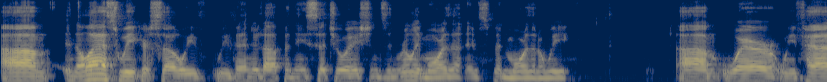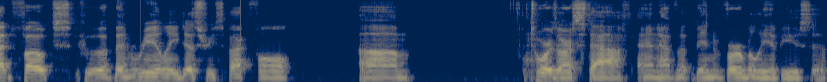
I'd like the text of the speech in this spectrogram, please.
Um, in the last week or so, we've we've ended up in these situations, and really more than it's been more than a week, um, where we've had folks who have been really disrespectful um, towards our staff and have been verbally abusive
